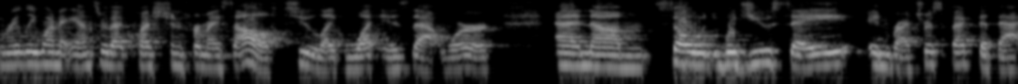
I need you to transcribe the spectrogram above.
really want to answer that question for myself too. Like, what is that work? And um, so, would you say, in retrospect, that that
